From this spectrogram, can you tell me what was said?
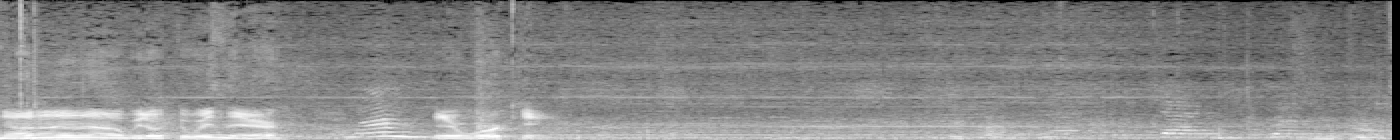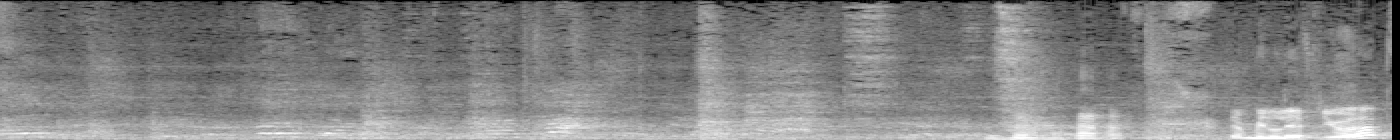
No, no, no, no. We don't go in there. They're working. Let me lift you up?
